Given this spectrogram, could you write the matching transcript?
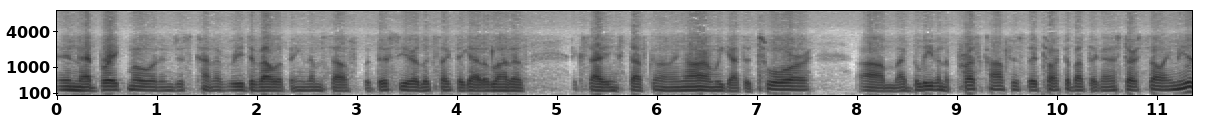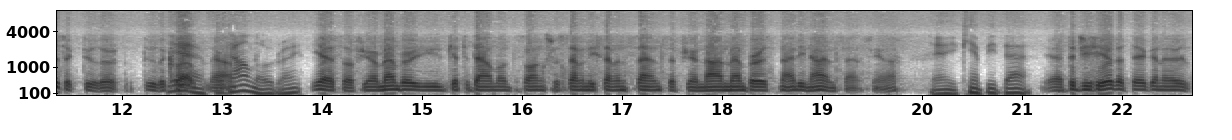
in that break mode and just kind of redeveloping themselves. But this year it looks like they got a lot of exciting stuff going on. We got the tour. Um, I believe in the press conference they talked about they're going to start selling music through the through the yeah, club for now. download, right? Yeah, so if you're a member, you get to download songs for 77 cents. If you're a non-member, it's 99 cents, you know. Yeah, you can't beat that. Yeah, did you hear that they're going to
